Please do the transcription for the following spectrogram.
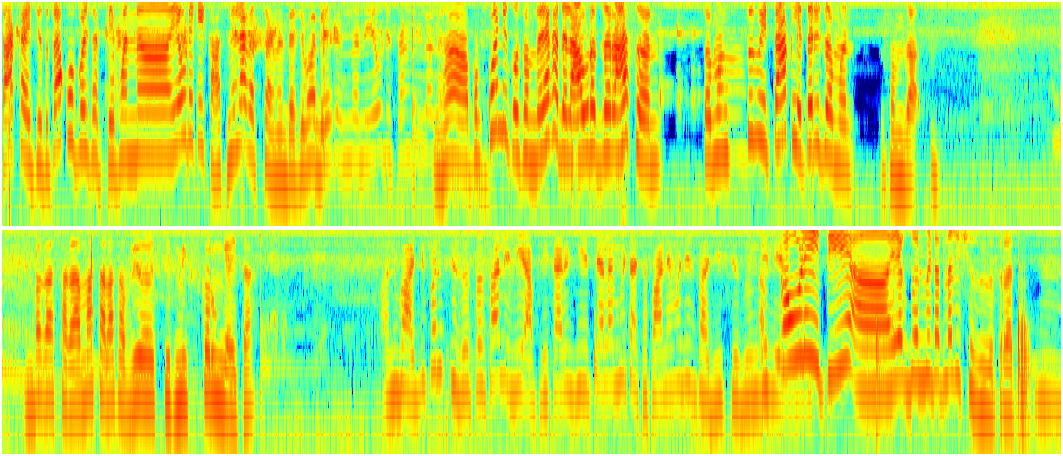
टाकायचे तर टाकू पण शकते पण एवढे काही खास नाही लागत शेंगदाणे त्याच्यामध्ये. शेंगदाणे एवढी चांगली लागत हा पण कोणी को समजा एखाद्याला आवडत जर असन तर मग तुम्ही टाकले तरी जमन. समजा बघा सगळा मसाला असा व्यवस्थित मिक्स करून घ्यायचा. आणि भाजी पण शिजतच आलेली आपली कारण की त्याला मिठाच्या पाण्यामध्येच भाजी शिजून गेली आहे. कवळी ती अं, एक दोन मिनिटात लगेच शिजून जात राहते. हम्म.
